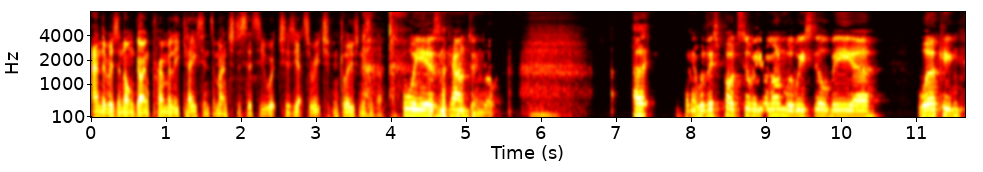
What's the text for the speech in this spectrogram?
And there is an ongoing Premier League case into Manchester City, which is yet to reach a conclusion, isn't there? Four years and counting, Rob. Uh, know, will this pod still be going on? Will we still be uh, working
